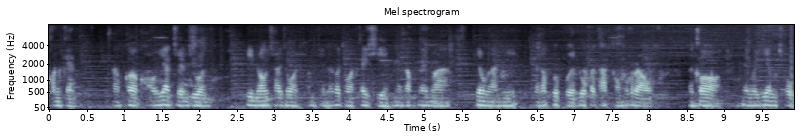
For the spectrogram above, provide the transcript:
ขอนแก่นครับก็ขออนุญาตเชิญชวนพี่น้องชาวจังหวัดขอนแก่นและก็จังหวัดใกล้เคียงนะครับได้มาเที่ยวงานนี้นะครับเพื่อเปิดโลกทัศน์ของพวกเรา แล้วก็ได้มาเยี่ยมชม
